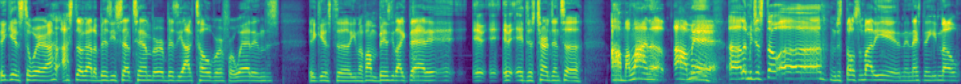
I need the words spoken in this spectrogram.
it gets to where I, I still got a busy September, busy October for weddings. It gets to you know if I'm busy like that, it it it, it, it just turns into. Oh my lineup! Oh man, uh, let me just throw uh, and just throw somebody in, and then next thing you know,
